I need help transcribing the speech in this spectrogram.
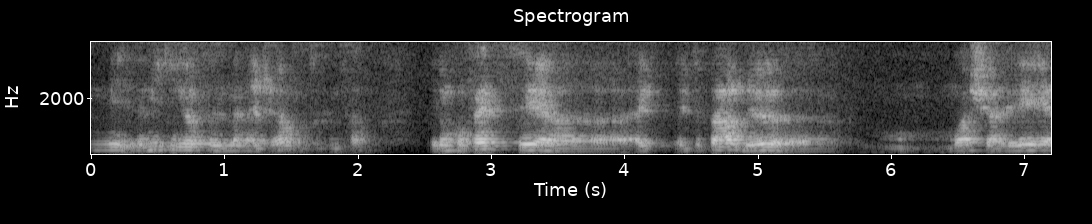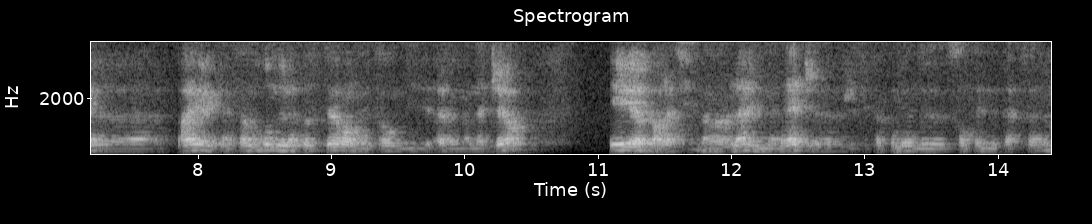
The Making of a Manager, un truc comme ça. Et donc en fait, c'est, elle, te parle de, moi je suis arrivé, pareil, avec un syndrome de l'imposteur en étant manager, et par la suite, ben, là, elle manage je ne sais pas combien de centaines de personnes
